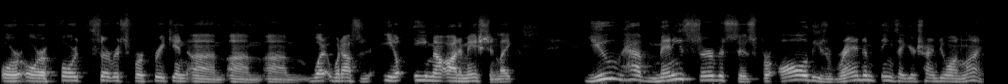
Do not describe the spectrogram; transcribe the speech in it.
or or a fourth service for freaking um, um, um, what what else is you email automation. Like you have many services for all these random things that you're trying to do online.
